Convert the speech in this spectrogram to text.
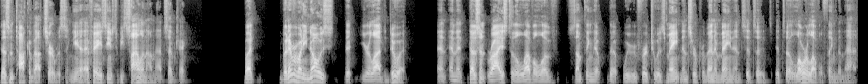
doesn't talk about servicing. The FAA seems to be silent on that subject. But but everybody knows that you're allowed to do it, and and it doesn't rise to the level of something that that we refer to as maintenance or preventive maintenance. It's a it's a lower level thing than that.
